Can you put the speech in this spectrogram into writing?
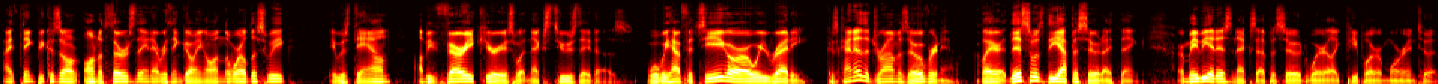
I think because on, a Thursday and everything going on in the world this week, it was down. I'll be very curious what next Tuesday does. Will we have fatigue or are we ready? Because kind of the drama's over now. Claire, this was the episode, I think. Or maybe it is next episode where like people are more into it.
